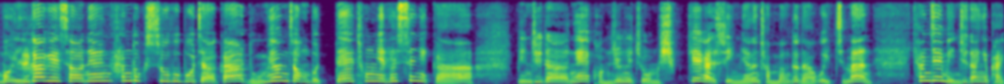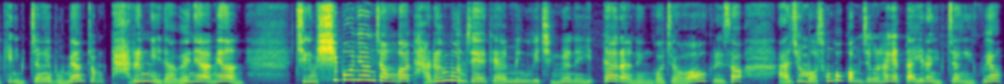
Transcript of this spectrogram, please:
뭐 일각에서는 한독수 후보자가 노무현 정부 때 총리를 했으니까 민주당의 검증을 좀 쉽게 갈 수 있냐는 전망도 나오고 있지만 현재 민주당이 밝힌 입장을 보면 좀 다릅니다. 왜냐하면 지금 15년 전과 다른 문제에 대한민국이 직면해 있다라는 거죠. 그래서 아주 뭐 송곳 검증을 하겠다 이런 입장이고요.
